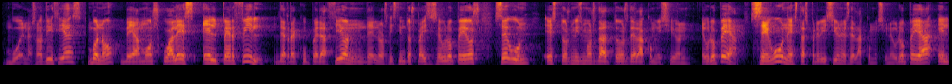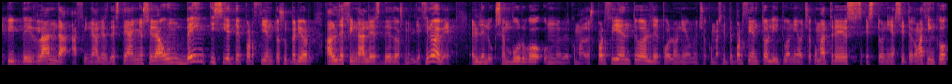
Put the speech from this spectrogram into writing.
Buenas noticias. Bueno, veamos cuál es el perfil de recuperación de los distintos países europeos según estos mismos datos de la Comisión Europea. Según estas previsiones de la Comisión Europea, el PIB de Irlanda a finales de este año será un 27% superior al de finales de 2019. El de Luxemburgo un 9,2%, el de Polonia un 8,7%, Lituania 8,3%, Estonia 7,5%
